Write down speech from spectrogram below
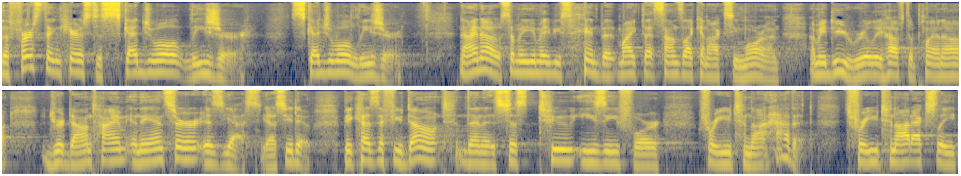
the first thing here is to schedule leisure. Schedule leisure. Now, I know some of you may be saying, but Mike, that sounds like an oxymoron. I mean, do you really have to plan out your downtime? And the answer is yes. Yes, you do. Because if you don't, then it's just too easy for, for you to not have it, for you to not actually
